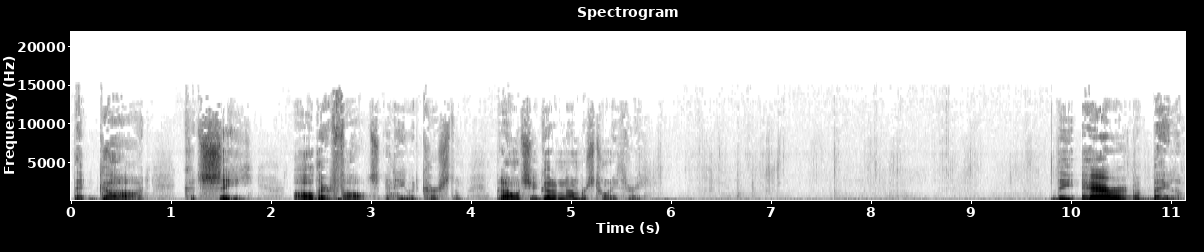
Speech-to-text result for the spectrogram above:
that God could see all their faults and he would curse them. But I want you to go to Numbers 23. The error of Balaam.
